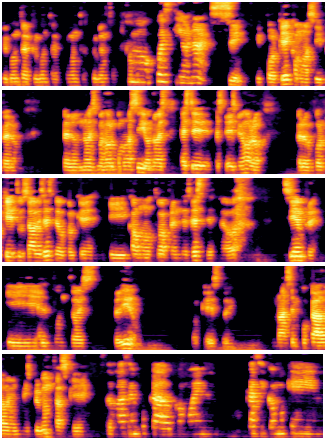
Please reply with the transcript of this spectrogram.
pregunto y pregunto y pregunto pregunto. Como cuestionar. Sí, ¿y por qué como así? Pero, pero no es mejor como así, o no es, este, este es mejor, o, pero ¿por qué tú sabes este? o por qué? ¿Y cómo tú aprendes este? siempre. Y el punto es perdido porque estoy más enfocado en mis preguntas que... Estoy más enfocado como en, casi como que en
